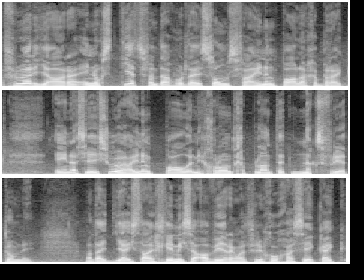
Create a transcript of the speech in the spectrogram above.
vroeër jare en nog steeds vandag word hy soms vir heiningpale gebruik. En as jy so 'n heuningpaal in die grond geplant het, niks vreet hom nie. Want hy juist daai chemiese afwering wat vir die gogga sê, kyk,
